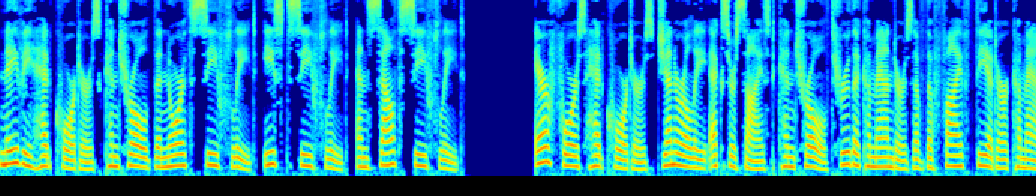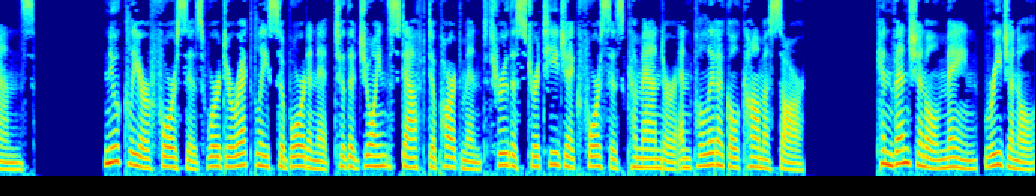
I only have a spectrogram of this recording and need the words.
Navy headquarters controlled the North Sea Fleet, East Sea Fleet, and South Sea Fleet. Air Force headquarters generally exercised control through the commanders of the five theater commands. Nuclear forces were directly subordinate to the Joint Staff Department through the Strategic Forces Commander and Political Commissar. Conventional main, regional,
